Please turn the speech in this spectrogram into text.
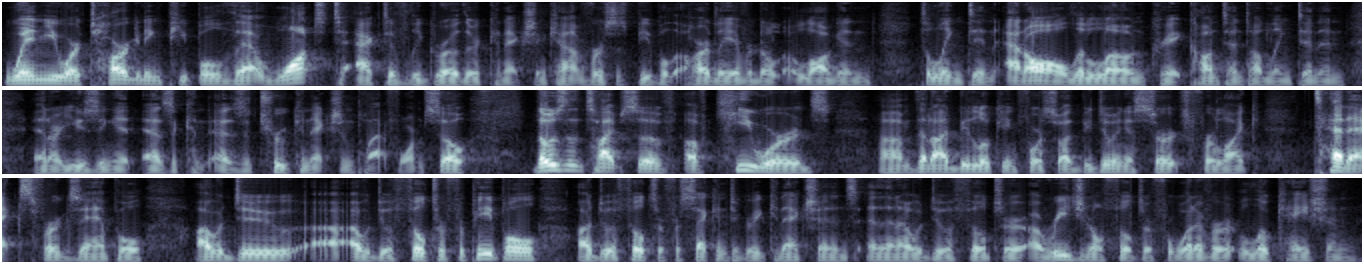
when you are targeting people that want to actively grow their connection count versus people that hardly ever log in to LinkedIn at all, let alone create content on LinkedIn and, and are using it as a, as a true connection platform. So those are the types of, of keywords um, that I'd be looking for. So I'd be doing a search for like TEDx, for example, I would do uh, I would do a filter for people. I'd do a filter for second degree connections, and then I would do a filter, a regional filter for whatever location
